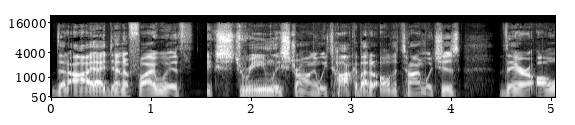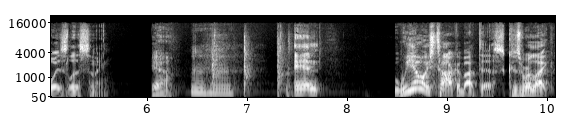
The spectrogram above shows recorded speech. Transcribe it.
that i identify with extremely strong and we talk about it all the time which is they're always listening Yeah. And we always talk about this because we're like,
